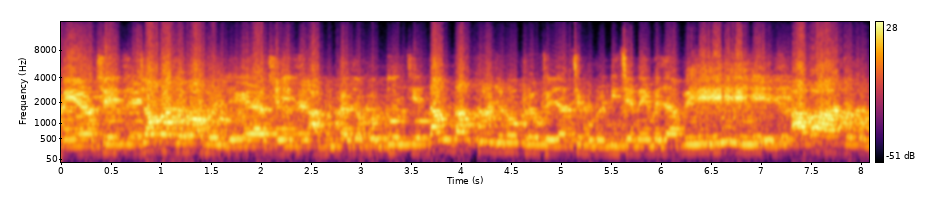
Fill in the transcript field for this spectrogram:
মেয়ে আছে, জমা জমা হয়ে লেগে আছে। আগুনটা যখন দাও দাও করে যেন উপরে উঠে যাচ্ছে, মনে হয় নিচে নেমে যাবে। আবার যখন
